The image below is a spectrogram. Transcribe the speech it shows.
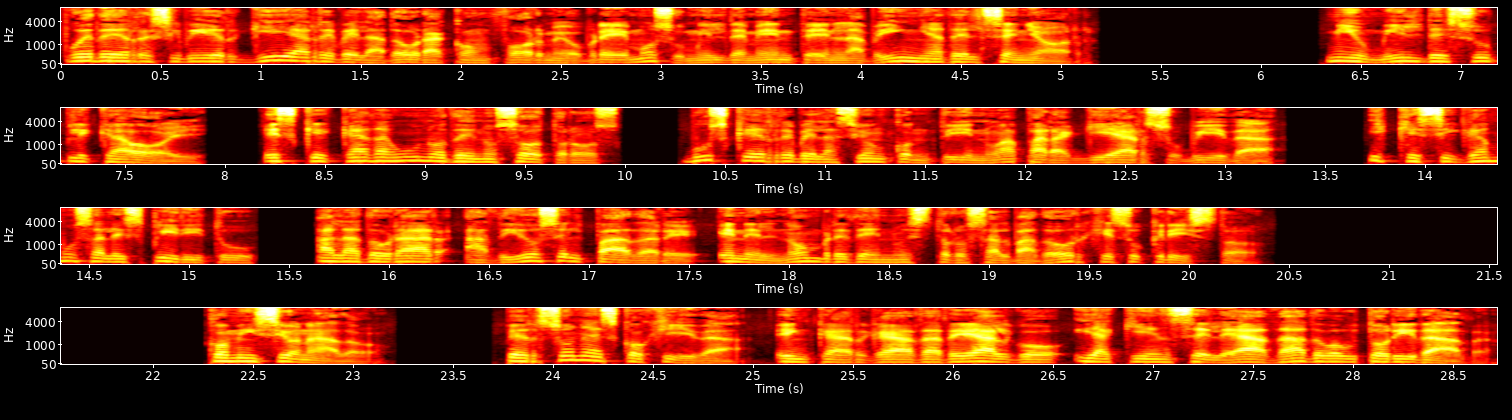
puede recibir guía reveladora conforme obremos humildemente en la viña del Señor. Mi humilde súplica hoy es que cada uno de nosotros busque revelación continua para guiar su vida y que sigamos al Espíritu al adorar a Dios el Padre en el nombre de nuestro Salvador Jesucristo. Comisionado. Persona escogida, encargada de algo y a quien se le ha dado autoridad.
